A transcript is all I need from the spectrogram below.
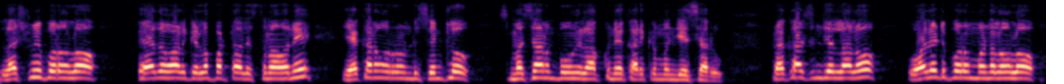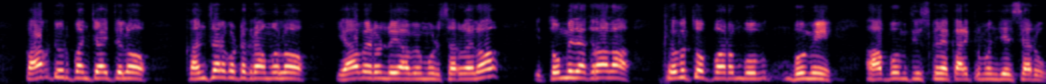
లక్ష్మీపురంలో పేదవాళ్ళకి ఇళ్ళ పట్టాలు ఇస్తున్నామని ఎకరం రెండు సెంట్లు శ్మశాన భూమి లాక్కునే కార్యక్రమం చేశారు. ప్రకాశం జిల్లాలో ఓలటిపురం మండలంలో కాకుటూరు పంచాయతీలో కంచరగుట్ట గ్రామంలో యాభై రెండు యాభై మూడు సర్వేలో ఈ తొమ్మిది ఎకరాల ప్రభుత్వ పొరం భూ- భూమి ఆ భూమి తీసుకునే కార్యక్రమం చేశారు.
